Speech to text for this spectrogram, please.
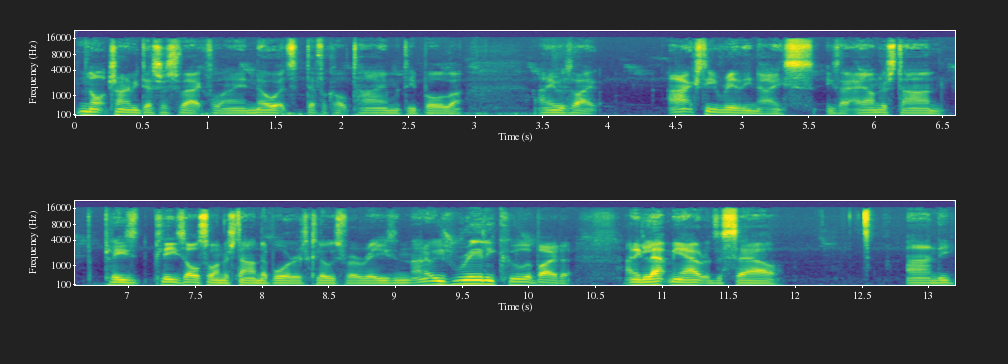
not trying to be disrespectful. And I know it's a difficult time with Ebola." And he was like, actually really nice. He's like, I understand. Please, please also understand the border's closed for a reason. And he was really cool about it. And he let me out of the cell. And he,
